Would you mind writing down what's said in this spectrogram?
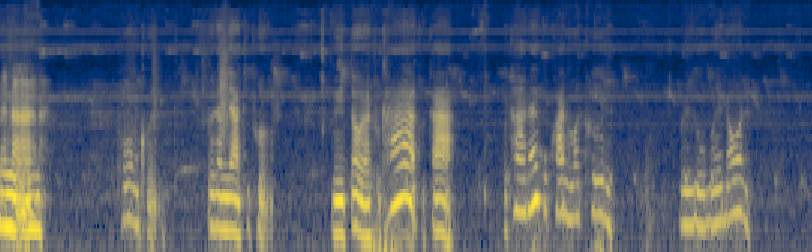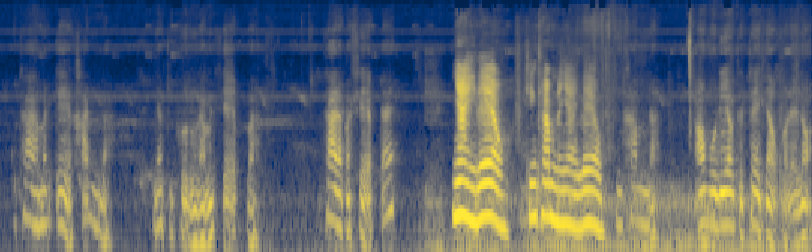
ในหนานะโพ่งขึ้นเป็นน้ำยาที่เพิ่งมีเต่าแล้วทุกท่าทุกท่าทุกท่าได้กูคันหมดคืนไปอยู่ไปนอน กูท่ามันแก่คันนะยาที่เพิ่งนะมันแสบป่ะท่าแล้วก็แสบได้ใหญ่แล้วคิงค่ำนะใหญ่แล้วที่ค่ำนะเอาผู้เดียวแต่แท้เจ้าก็ได้เนาะ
